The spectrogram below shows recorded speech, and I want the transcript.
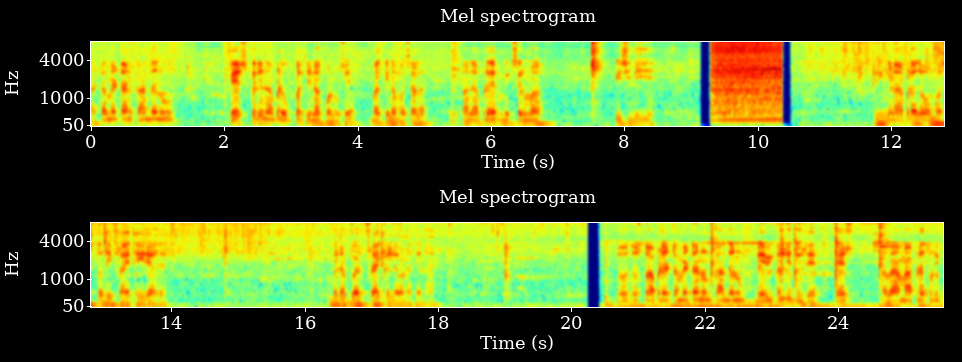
આ ટમેટા અને કાંદાનું પેસ્ટ કરીને આપણે ઉપરથી નાખવાનું છે, બાકીના મસાલા, અને આપણે મિક્સરમાં પીસી લઈએ. રીંગણા આપણા જો મસ્તથી ફ્રાય થઈ રહ્યા છે. બરાબર ફ્રાય કરી લેવાના છે એના જો દોસ્તો, આપણે ટમેટાનું ને કાંદાનું ગ્રેવી કરી લીધું છે પેસ્ટ હવે આમાં આપણે થોડીક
